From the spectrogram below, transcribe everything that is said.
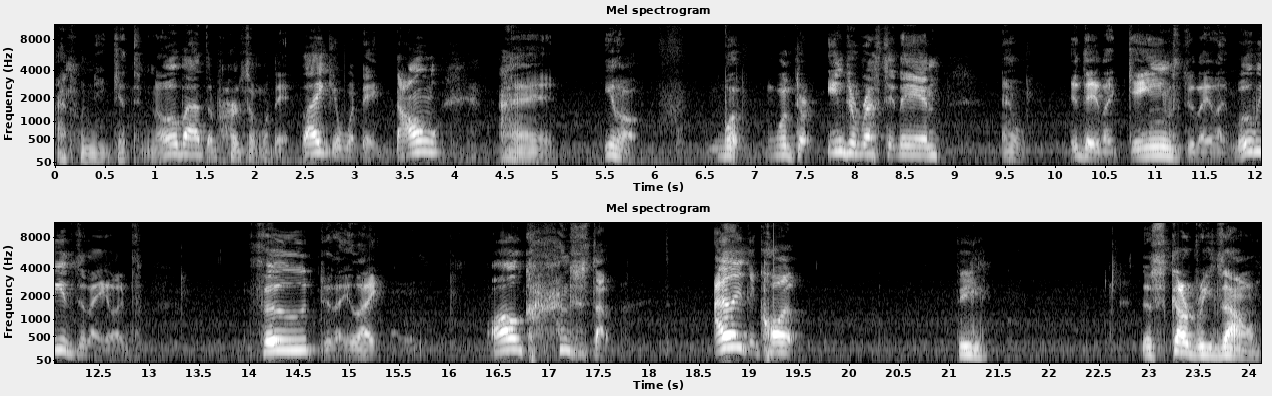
That's when you get to know about the person, what they like and what they don't, and you know what what they're interested in, and if they like games, do they like movies, do they like food, do they like all kinds of stuff. I like to call it the discovery zone.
